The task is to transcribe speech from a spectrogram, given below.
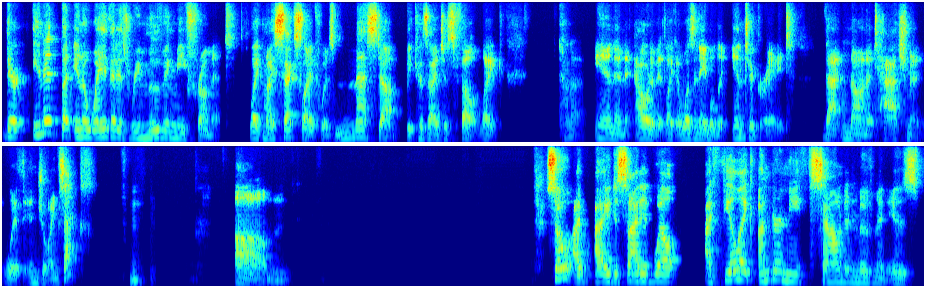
they're in it, but in a way that is removing me from it. Like my sex life was messed up because I just felt like kind of in and out of it. Like I wasn't able to integrate that non-attachment with enjoying sex. Mm. Um, so I, I decided, well, I feel like underneath sound and movement is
